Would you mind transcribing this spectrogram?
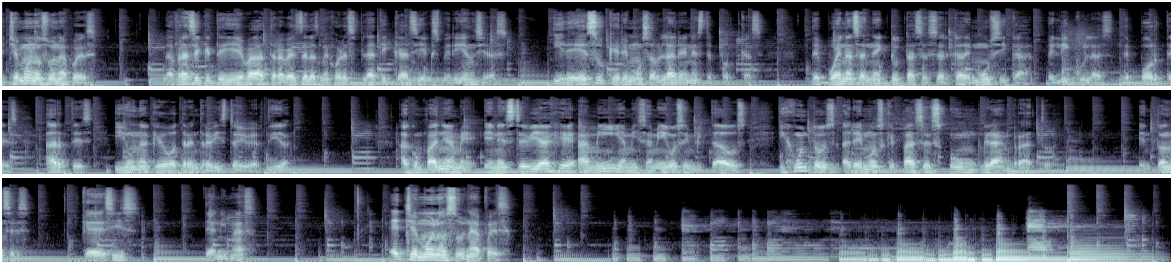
Echémonos una pues. La frase que te lleva a través de las mejores pláticas y experiencias. Y de eso queremos hablar en este podcast. De buenas anécdotas acerca de música, películas, deportes, artes y una que otra entrevista divertida. Acompáñame en este viaje a mí y a mis amigos e invitados y juntos haremos que pases un gran rato. Entonces, ¿qué decís? ¿Te animás? Echémonos una, pues.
